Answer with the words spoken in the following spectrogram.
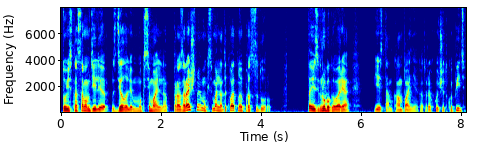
То есть на самом деле сделали максимально прозрачную, максимально адекватную процедуру. То есть, грубо говоря, есть там компания, которая хочет купить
